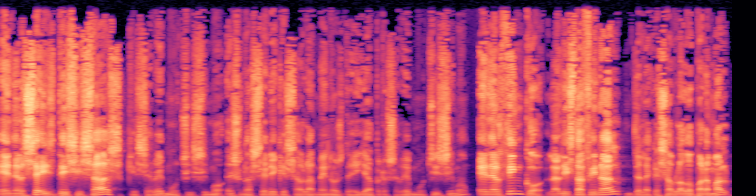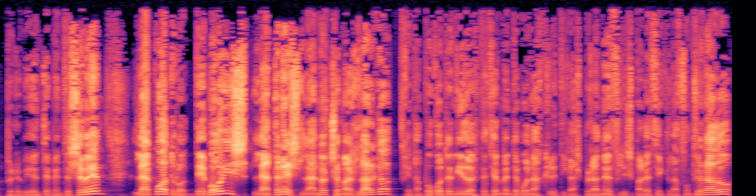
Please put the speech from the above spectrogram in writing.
En el 6, This Is que se ve muchísimo. Es una serie que se habla menos de ella, pero se ve muchísimo. En el 5, la lista final, de la que se ha hablado para mal, pero evidentemente se ve. La 4, The Voice. La 3, La Noche Más Larga, que tampoco ha tenido especialmente buenas críticas, pero a Netflix parece que le ha funcionado.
